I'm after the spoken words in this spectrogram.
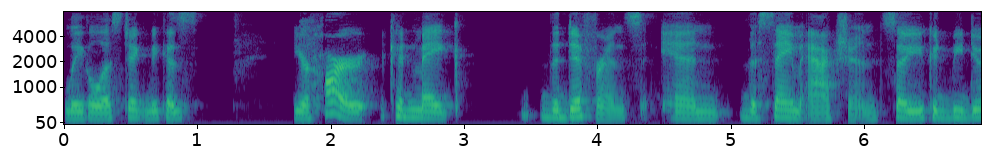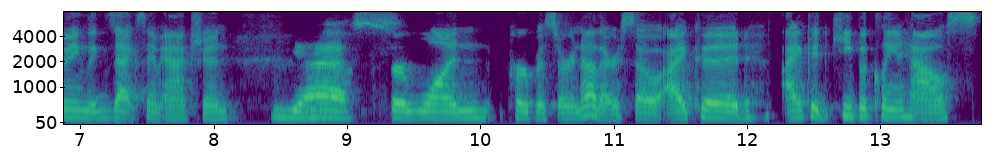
legalistic because your heart could make the difference in the same action. So you could be doing the exact same action Yes. for one purpose or another. So I could I could keep a clean house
